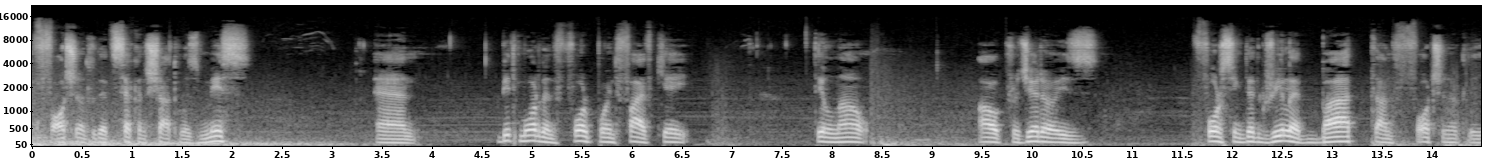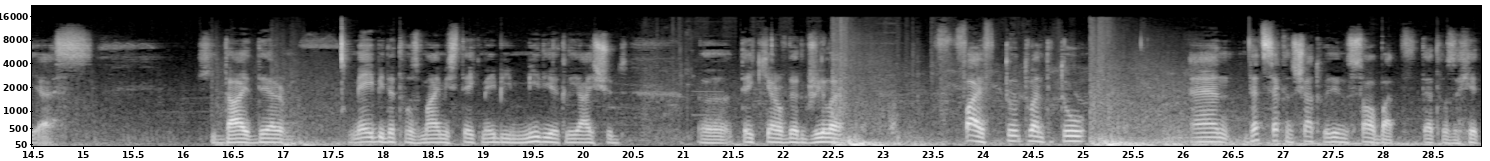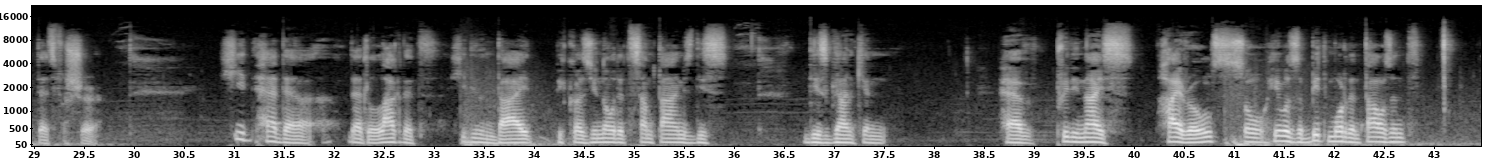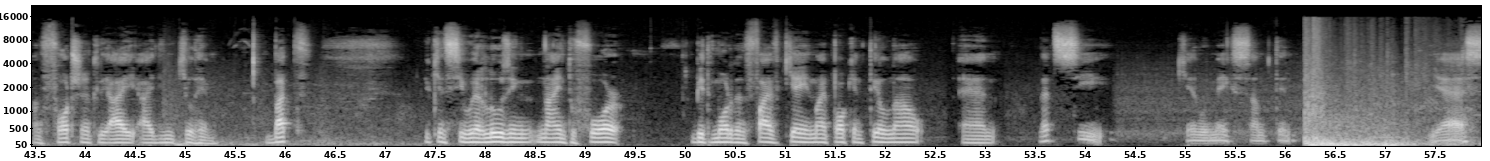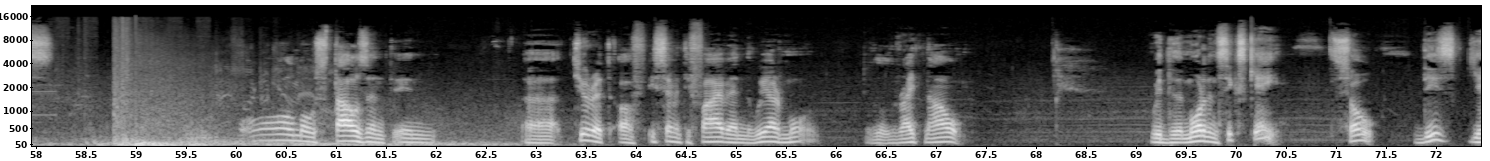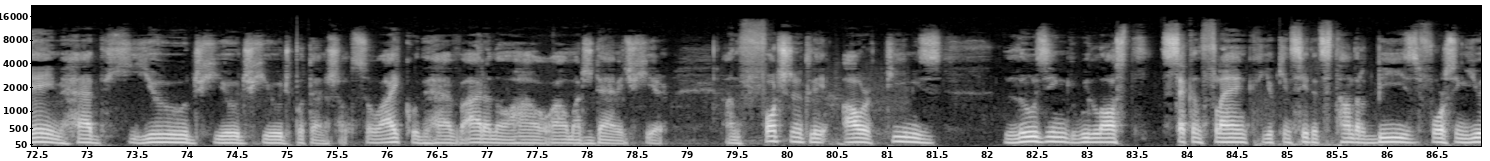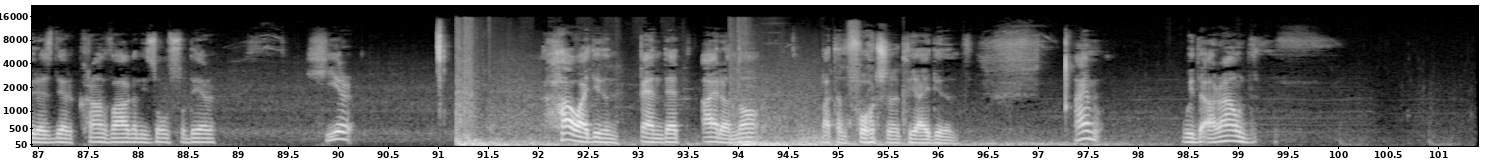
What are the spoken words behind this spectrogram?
Unfortunately, that second shot was miss. And a bit more than 4.5k till now. Our Progetto is forcing that Grille, but unfortunately, yes. He died there. Maybe that was my mistake. Maybe immediately I should uh, take care of that Grille. 5 to 22 and that second shot we didn't saw but that was a hit that's for sure he had that luck that he didn't die because you know that sometimes this this gun can have pretty nice high rolls. So he was a bit more than 1000 unfortunately I, I didn't kill him. But you can see we're losing 9 to 4 bit more than 5k in my pocket till now. And let's see can we make something? Yes almost 1000 in uh, turret of E75 and we are more right now with more than 6k so this game had huge huge huge potential. So i could have i don't know how how much damage here. Unfortunately our team is losing. We lost second flank. You can see that standard b is forcing Jurez there kranvagn is also there here. How i didn't pen that i don't know but unfortunately i didn't. I'm with around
